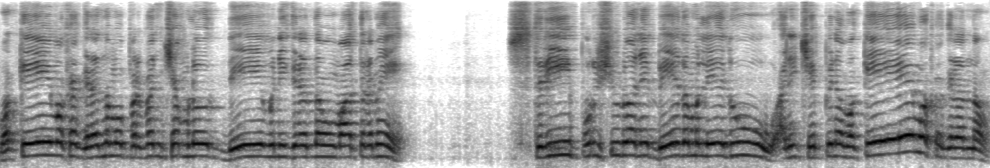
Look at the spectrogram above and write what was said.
ఒకే ఒక గ్రంథము ప్రపంచంలో దేవుని గ్రంథము మాత్రమే. స్త్రీ పురుషుడు అనే భేదం లేదు అని చెప్పిన ఒకే ఒక గ్రంథం.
